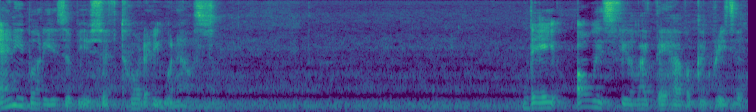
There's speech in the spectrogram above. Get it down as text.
anybody is abusive toward anyone else, they always feel like they have a good reason?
